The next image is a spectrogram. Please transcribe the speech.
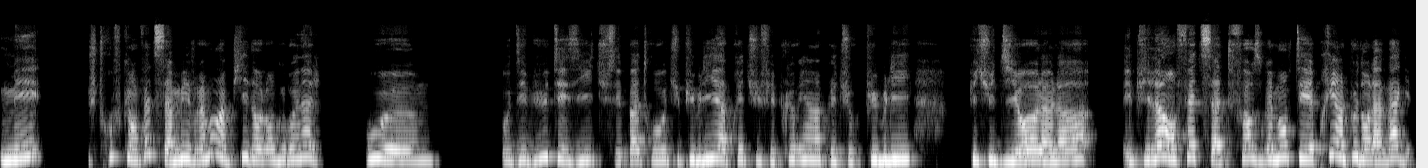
Mais je trouve qu'en fait, ça met vraiment un pied dans l'engrenage où euh, au début, t'hésites, tu sais pas trop, tu publies, après tu fais plus rien, après tu republies, puis tu te dis oh là là. Et puis là, en fait, ça te force vraiment, t'es pris un peu dans la vague.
